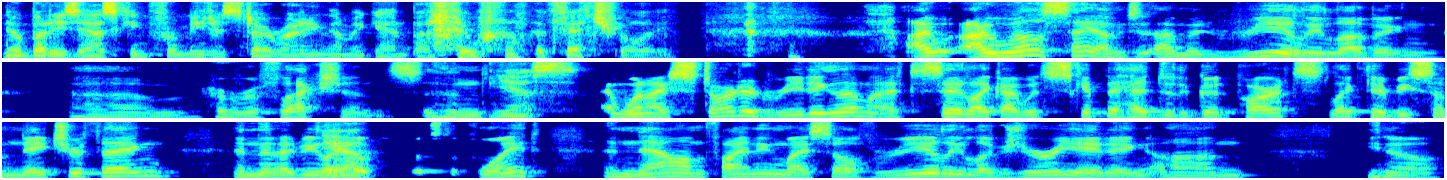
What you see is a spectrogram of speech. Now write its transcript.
nobody's asking for me to start writing them again, but I will eventually. I I will say I'm just, I'm really loving um, her reflections, and Yes. and when I started reading them, I have to say like I would skip ahead to the good parts, like there'd be some nature thing, and then I'd be like, Yeah. oh, what's the point? And now I'm finding myself really luxuriating on, you know,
